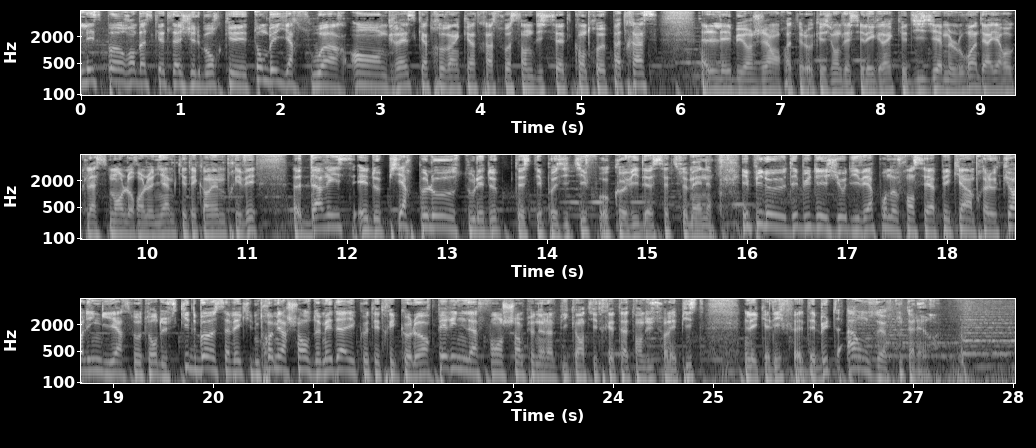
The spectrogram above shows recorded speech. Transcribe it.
Les sports en basket, la Gilbourg est tombé hier soir en Grèce, 84 à 77 contre Patras. Les Burgiens ont raté l'occasion d'essayer les Grecs, dixième loin derrière au classement. Laurent Leniam qui était quand même privé d'Aris et de Pierre Pelos, tous les deux testés positifs au Covid cette semaine. Et puis le début des JO d'hiver pour nos Français à Pékin après le curling hier, c'est autour du ski de boss avec une première chance de médaille côté tricolore. Perrine Lafont, championne olympique en titre, est attendue sur les pistes. Les qualifs débutent à 11h tout à l'heure.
